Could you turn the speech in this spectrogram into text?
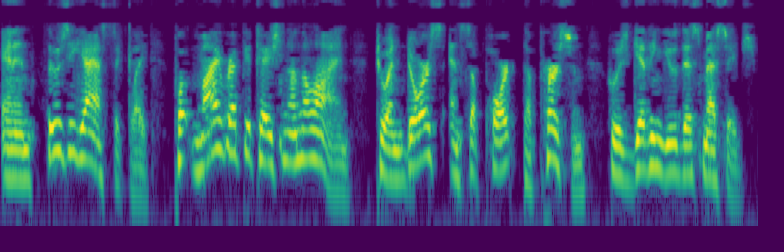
and enthusiastically put my reputation on the line to endorse and support the person who is giving you this message.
